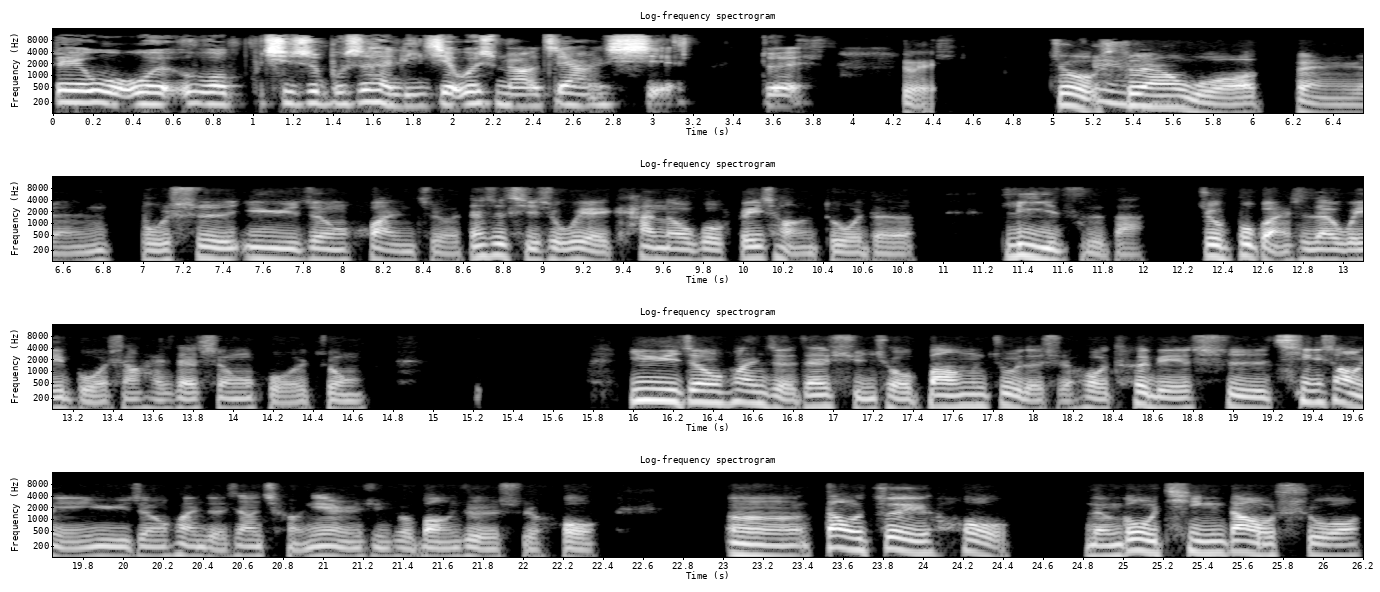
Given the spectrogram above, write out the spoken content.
所以我我我其实不是很理解为什么要这样写。对，对就虽嗯然我本人不是抑郁症患者，但是其实我也看到过非常多的例子吧，就不管是在微博上还是在生活中，抑郁症患者在寻求帮助的时候，特别是青少年抑郁症患者向成年人寻求帮助的时候，嗯，到最后能够听到说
